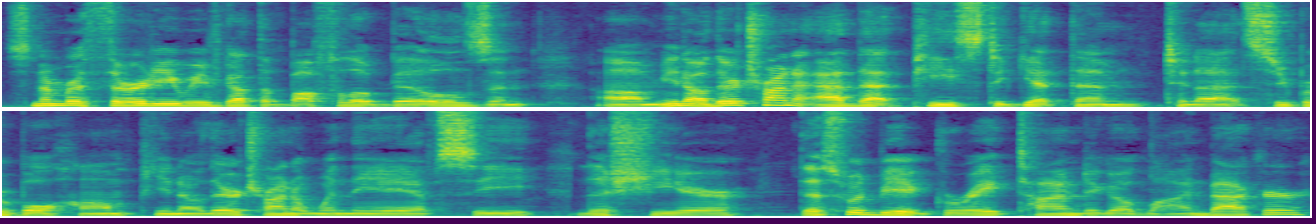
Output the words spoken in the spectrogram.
So number 30, we've got the Buffalo Bills, and um, you know they're trying to add that piece to get them to that Super Bowl hump. You know they're trying to win the AFC this year. This would be a great time to go linebacker,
